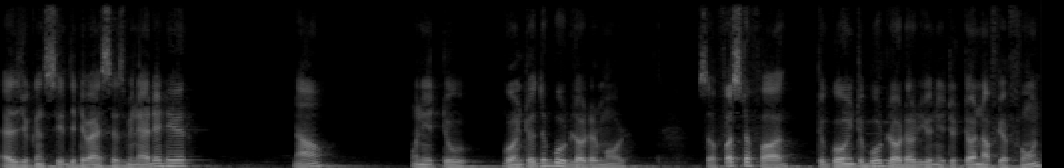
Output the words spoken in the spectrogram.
As you can see the device has been added here. Now we need to go into the bootloader mode so first of all to go into bootloader you need to turn off your phone.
